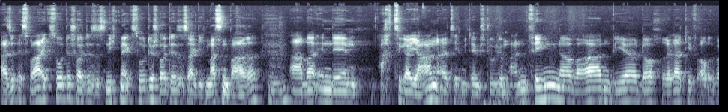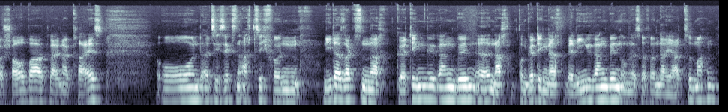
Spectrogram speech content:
Also es war exotisch, heute ist es nicht mehr exotisch, heute ist es eigentlich Massenware. Mhm. Aber in den 80er Jahren, als ich mit dem Studium anfing, da waren wir doch relativ auch überschaubar, kleiner Kreis. Und als ich 86 von Niedersachsen nach Göttingen gegangen bin, äh, nach, von Göttingen nach Berlin gegangen bin, um das Referendariat zu machen.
